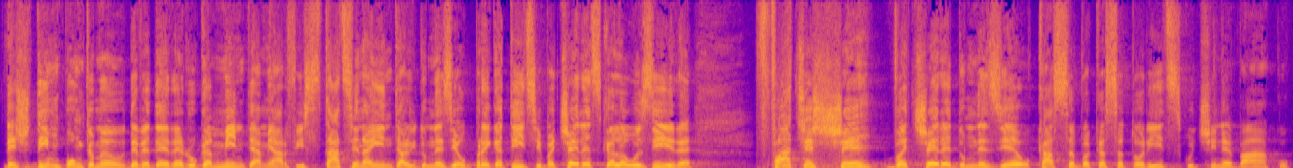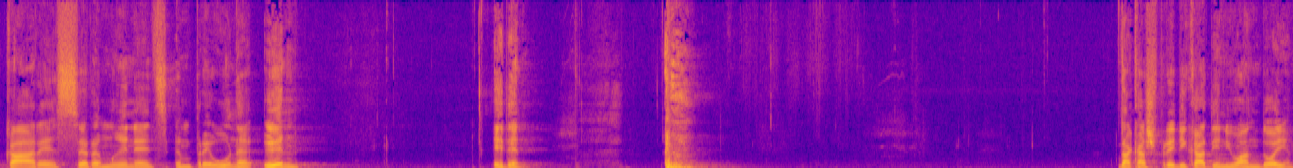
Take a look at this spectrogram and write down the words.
Deci, din punctul meu de vedere, rugămintea mea ar fi, stați înaintea lui Dumnezeu, pregătiți-vă, cereți călăuzire, faceți ce vă cere Dumnezeu ca să vă căsătoriți cu cineva cu care să rămâneți împreună în Eden. Dacă aș predica din Ioan 2,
